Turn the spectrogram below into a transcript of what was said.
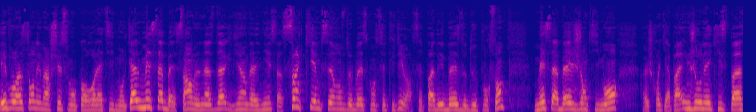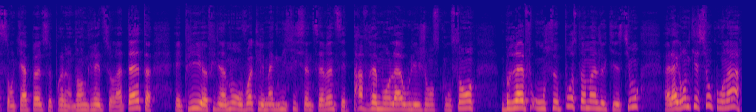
Et pour l'instant, les marchés sont encore relativement calmes, mais ça baisse. Hein. Le Nasdaq vient d'aligner sa cinquième séance de baisse consécutive. Alors, c'est pas des baisses de 2%, mais ça baisse gentiment. Euh, je crois qu'il n'y a pas une journée qui se passe sans qu'Apple se prenne un downgrade sur la tête. Et puis, euh, finalement, on voit que les Magnificent Seven, c'est pas vraiment là où les gens se concentrent. Bref, on se pose pas mal de questions. Euh, la grande question qu'on a,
